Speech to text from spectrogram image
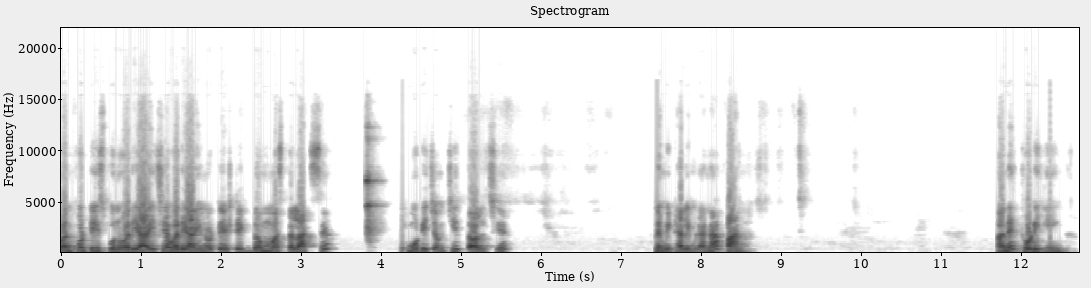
વન ફોર ટીસ્પૂન વરિયાળી છે. વરિયાળીનો ટેસ્ટ એકદમ મસ્ત લાગશે. એક મોટી ચમચી તલ છે. અને મીઠા લીમડાના પાન. અને થોડી હિંગ.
